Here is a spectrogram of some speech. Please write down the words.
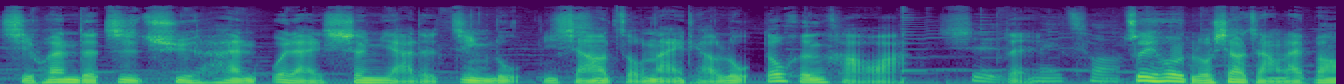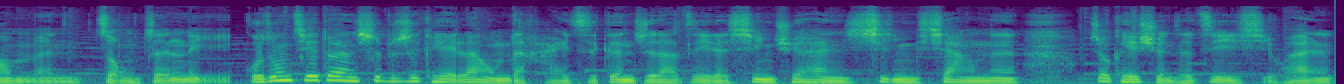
喜欢的志趣和未来生涯的进路，你想要走哪一条路都很好啊。是对，没错。最后，罗校长来帮我们总整理国中阶段，是不是可以让我们的孩子更知道自己的兴趣和性向呢？就可以选择自己喜欢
